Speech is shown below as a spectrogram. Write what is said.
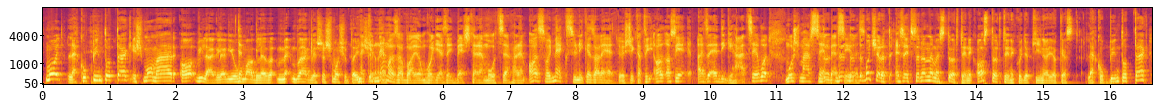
majd lekopintották, és ma már a világ legjobb mágleses vasuta is. Nekem nem az a bajom, hogy ez egy bestelen módszer, hanem az, hogy megszűnik ez a lehetőség. Tehát, hogy az, ez eddigi hátszél volt, most már szembeszél. De, de, de, de, bocsánat, ez egyszerűen nem ez történik. Az történik, hogy a kínaiak ezt lekopintották,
